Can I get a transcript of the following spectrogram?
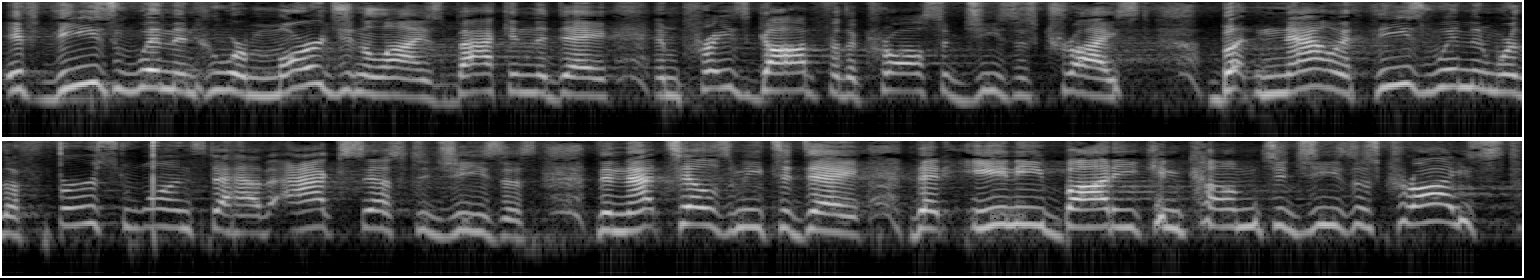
if these women who were marginalized back in the day, and praise God for the cross of Jesus Christ, but now if these women were the first ones to have access to Jesus, then that tells me today that anybody can come to Jesus Christ.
